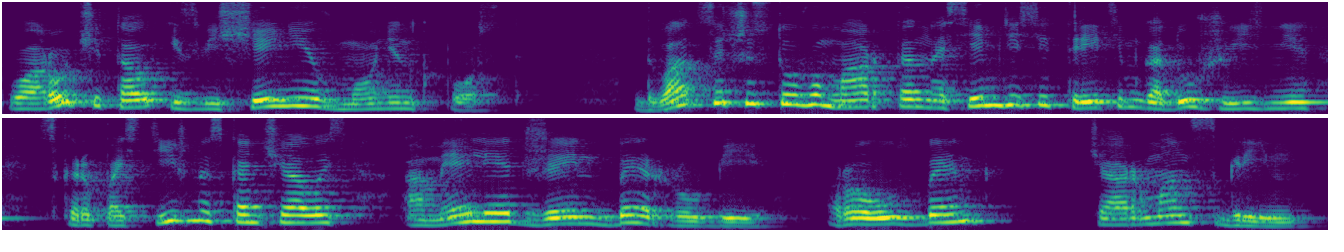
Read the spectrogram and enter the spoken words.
Пуаро читал извещение в «Монинг-Пост». 26 марта на 73-м году жизни скоропостижно скончалась Амелия Джейн Берруби, Роузбэнк, Чарманс Грин.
